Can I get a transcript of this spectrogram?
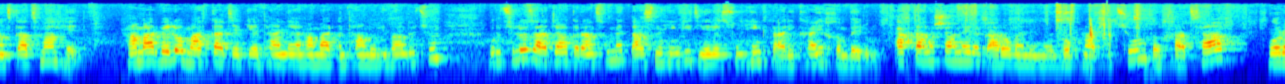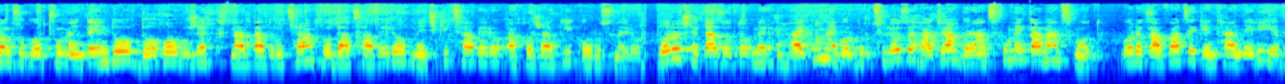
անցկացման հետ։ Համարվելով մարդկանց եւ կենթանիների համար ընդհանուր հիվանդություն, Բրուցելոզը աճաղ գրանցվում է 15-ից 35 տարիքային խմբերում։ Ախտանշանները կարող են լինել հոգնածություն, գլխացավ, որոնք զուգորդվում են տենդով, դողով, ուժեղ քնարտադրությամբ, հոդացավերով, մեջքի ցավերով, ախոժակի կորուստներով։ Որոշ հետազոտողներ հայտնում են, որ բրուցելոզը հաճախ գրանցվում է կանանց մոտ, որը կապված է կենթանիների եւ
